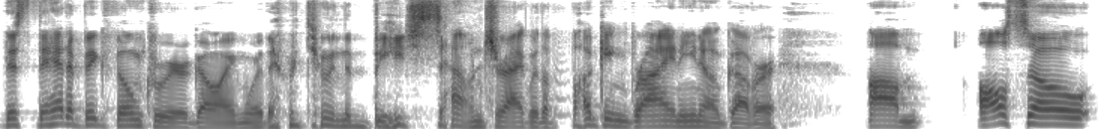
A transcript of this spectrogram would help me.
this they had a big film career going where they were doing the Beach soundtrack with a fucking Brian Eno cover. Um, also,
